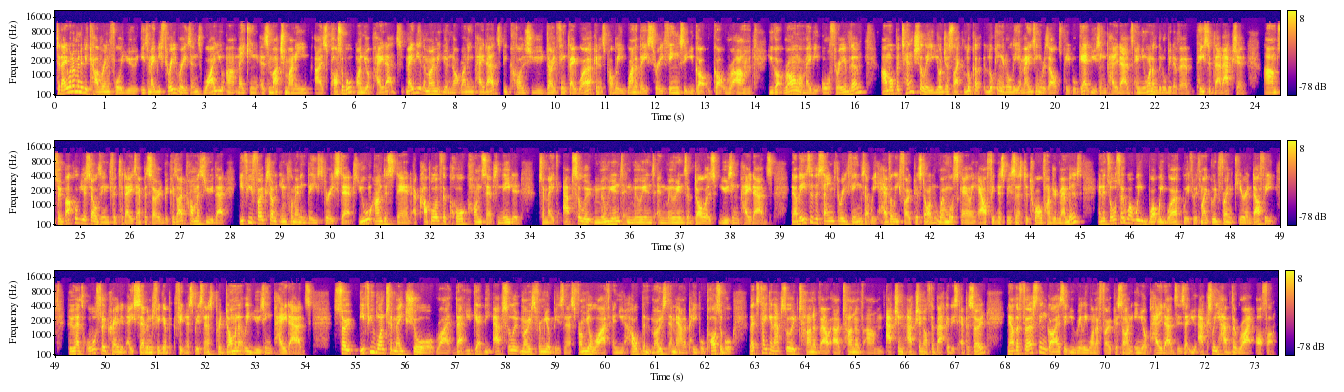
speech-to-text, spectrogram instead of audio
Today, what I'm going to be covering for you is maybe three reasons why you aren't making as much money as possible on your paid ads. Maybe at the moment you're not running paid ads because you don't think they work, and it's probably one of these three things that you got got um you got wrong, or maybe all three of them. Um, or potentially you're just like look at looking at all the amazing results people get using paid ads, and you want a little bit of a piece of that action. Um, so buckle yourselves in for today's episode because I promise you that if you focus on implementing these three steps, you will understand a couple of the core concepts needed to make absolute millions and millions and millions of dollars using paid ads. Now, these are the same three things that we heavily focused on when we're scaling our fitness business to 1200 members. And it's also what we, what we work with, with my good friend, Kieran Duffy, who has also created a seven figure fitness business predominantly using paid ads. So if you want to make sure, right, that you get the absolute most from your business, from your life, and you help the most amount of people possible, let's take an absolute ton of uh, ton of um, action action off the back of this episode. Now, the first thing, guys, that you really want to focus on in your paid ads is that you actually have the right offer.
